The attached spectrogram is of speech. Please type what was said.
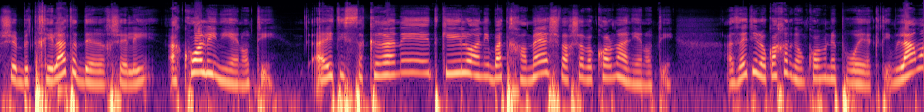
שבתחילת הדרך שלי, הכל עניין אותי. הייתי סקרנית, כאילו אני בת חמש ועכשיו הכל מעניין אותי. אז הייתי לוקחת גם כל מיני פרויקטים. למה?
